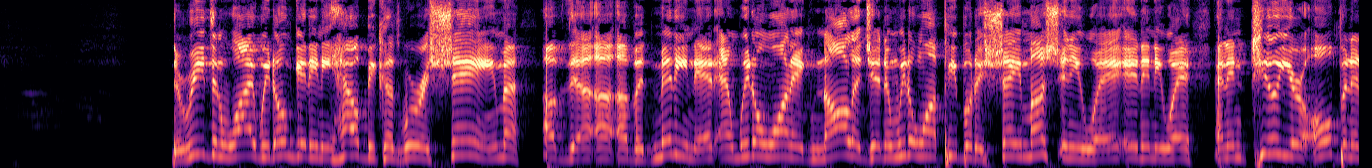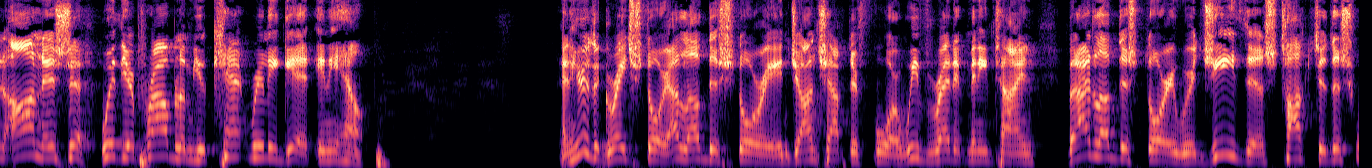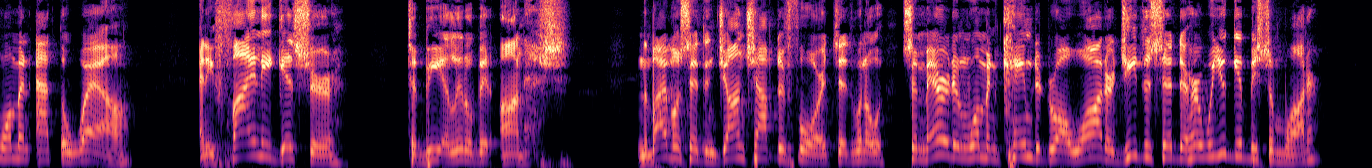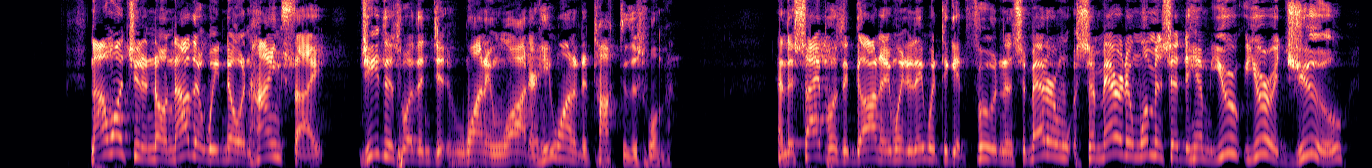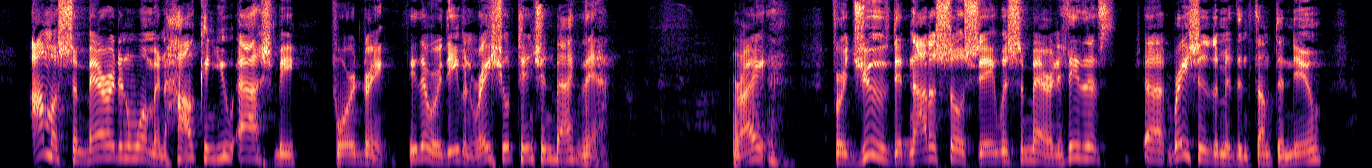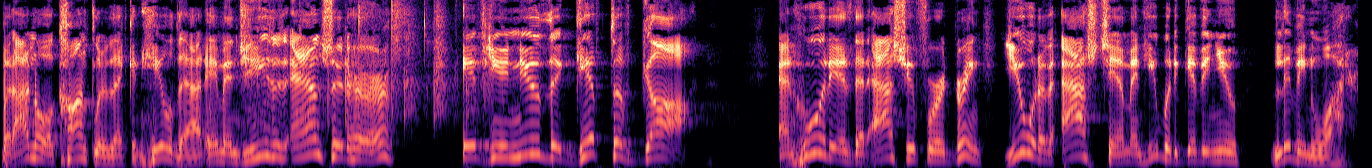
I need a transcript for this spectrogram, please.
The reason why we don't get any help because we're ashamed of the uh, of admitting it, and we don't want to acknowledge it, and we don't want people to shame us anyway in any way. And until you're open and honest with your problem, you can't really get any help. And here's a great story. I love this story in John chapter four. We've read it many times. But I love this story where Jesus talks to this woman at the well and he finally gets her to be a little bit honest. And the Bible says in John chapter 4, it says, when a Samaritan woman came to draw water, Jesus said to her, Will you give me some water? Now, I want you to know, now that we know in hindsight, Jesus wasn't wanting water, he wanted to talk to this woman. And the disciples had gone and they went, they went to get food. And the Samaritan, Samaritan woman said to him, you, You're a Jew. I'm a Samaritan woman. How can you ask me for a drink? See, there was even racial tension back then, right? For Jews did not associate with Samaritans. See, this, uh, racism isn't something new, but I know a counselor that can heal that. Amen. Jesus answered her, If you knew the gift of God, and who it is that asked you for a drink, you would have asked him and he would have given you living water.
